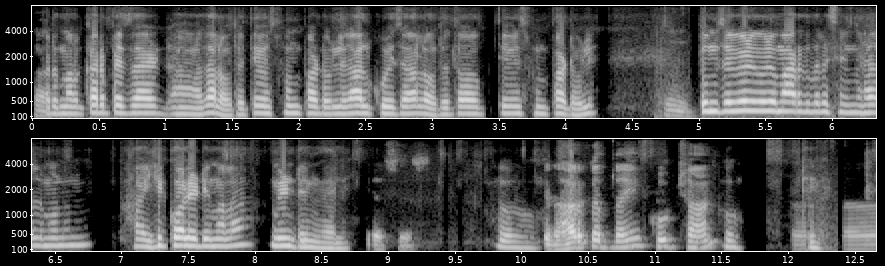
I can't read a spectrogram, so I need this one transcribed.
परत मला करप्याचा अं, झाला होता. त्यावेळेस पण पाठवले. लालकोळीचा आला होता तेव्हा त्यावेळेस पण पाठवले. हम्म. तुमचं वेळोवेळी मार्गदर्शन मिळालं म्हणून हा ही क्वालिटी मला मेंटेन झाली. येस येस हो. हरकत नाही. खूप छान. हो, ठीक. अं,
